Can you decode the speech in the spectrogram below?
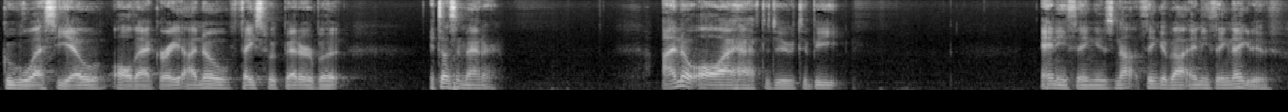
Google SEO all that great. I know Facebook better, but it doesn't matter. I know all I have to do to beat anything is not think about anything negative.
